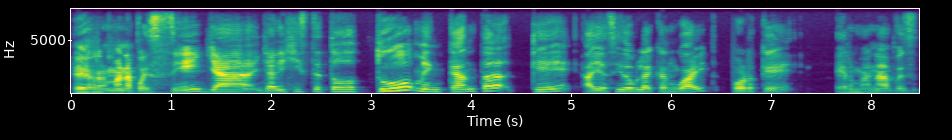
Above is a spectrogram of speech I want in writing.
Hermana, pues sí, ya, ya dijiste todo. Tú me encanta que haya sido black and white porque, hermana, pues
